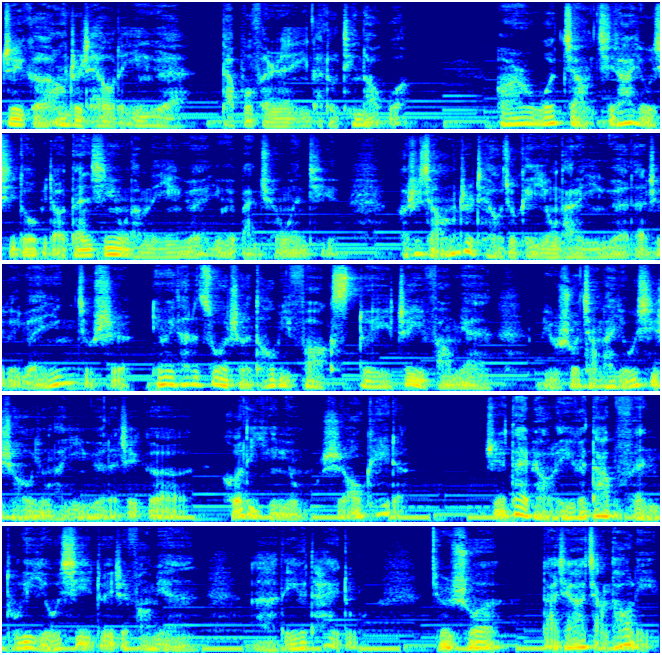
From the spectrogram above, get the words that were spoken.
这个 Undertale 的音乐，大部分人应该都听到过。而我讲其他游戏都比较担心用他们的音乐，因为版权问题。可是讲 Undertale 就可以用他的音乐的这个原因，就是因为他的作者 Toby Fox 对这一方面，比如说讲他游戏时候用他音乐的这个合理应用是 OK 的。这也代表了一个大部分独立游戏对这方面啊的一个态度，就是说大家讲道理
